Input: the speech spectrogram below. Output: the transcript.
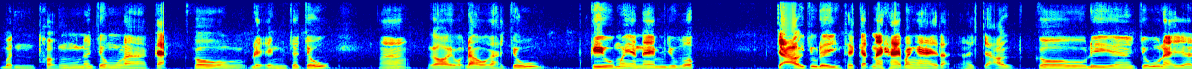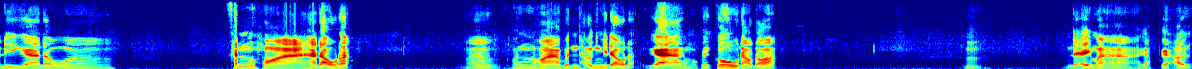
Bình Thuận nói chung là các cô điện cho chú. Đó rồi bắt đầu là chú kêu mấy anh em YouTube chở chú đi. Thì cách này hai ba ngày đó là chở cô đi à, chú này à, đi ra đâu Khánh Hòa hay đâu đó đó, Khánh Hòa Bình Thuận gì đâu đó ra một cái cô nào đó. Ừ, để mà gặp gỡ.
